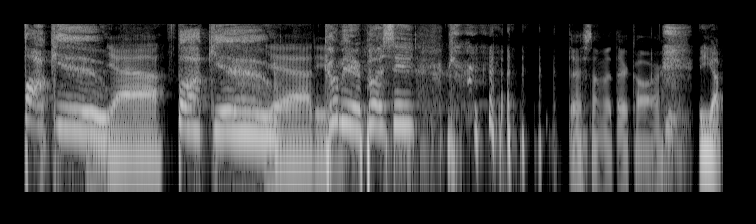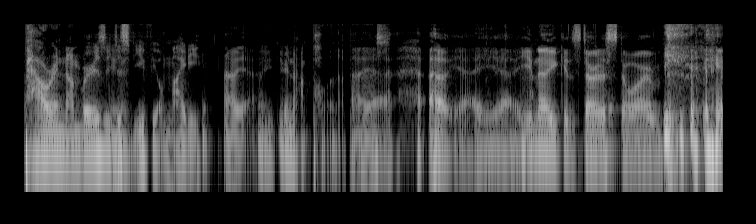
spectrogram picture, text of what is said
"Fuck you, Yeah. fuck you, Yeah, dude. come here, pussy." There's something at their car. you got power in numbers. You Dude. just you feel mighty. Oh yeah. Like, you're not pulling up Oh on us. yeah. Oh yeah. Yeah. You know you can start a storm. you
